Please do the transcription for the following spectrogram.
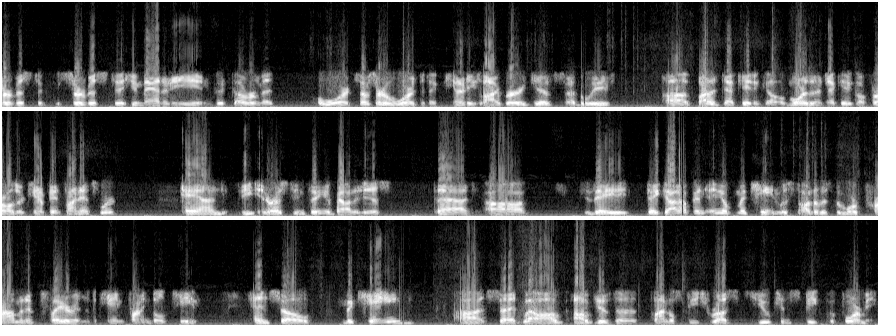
service to service to humanity and good government award, some sort of award that the Kennedy Library gives, I believe uh, about a decade ago, more than a decade ago, for all their campaign finance work. And the interesting thing about it is that uh, they they got up and, and you know McCain was thought of as the more prominent player in the McCain Feingold team, and so McCain uh, said, "Well, I'll I'll give the final speech. Russ, you can speak before me."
